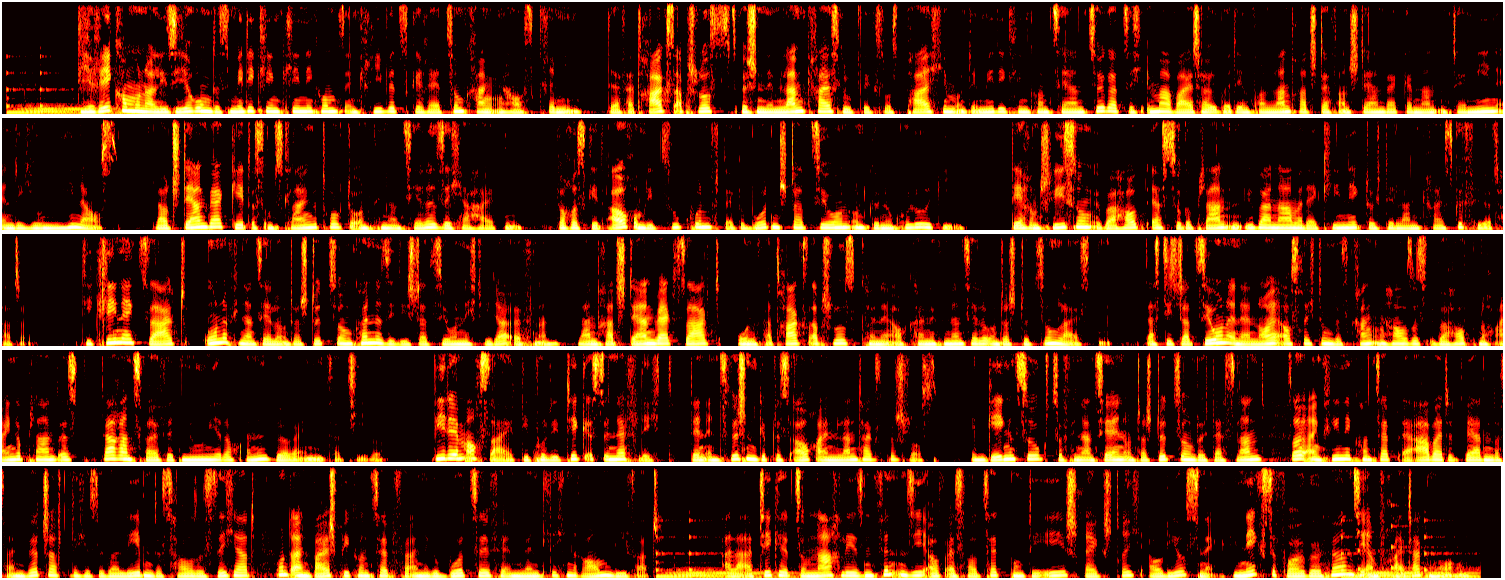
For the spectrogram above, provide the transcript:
Die Rekommunalisierung des Mediclin-Klinikums in Kriwitz gerät zum Krankenhauskrimi. Der Vertragsabschluss zwischen dem Landkreis Ludwigslust-Parchim und dem Mediclin-Konzern zögert sich immer weiter über den von Landrat Stefan Sternberg genannten Termin Ende Juni hinaus. Laut Sternberg geht es ums Kleingedruckte und finanzielle Sicherheiten. Doch es geht auch um die Zukunft der Geburtenstation und Gynäkologie, deren Schließung überhaupt erst zur geplanten Übernahme der Klinik durch den Landkreis geführt hatte. Die Klinik sagt, ohne finanzielle Unterstützung könne sie die Station nicht wieder öffnen. Landrat Sternberg sagt, ohne Vertragsabschluss könne er auch keine finanzielle Unterstützung leisten. Dass die Station in der Neuausrichtung des Krankenhauses überhaupt noch eingeplant ist, daran zweifelt nun jedoch eine Bürgerinitiative. Wie dem auch sei, die Politik ist in der Pflicht, denn inzwischen gibt es auch einen Landtagsbeschluss. Im Gegenzug zur finanziellen Unterstützung durch das Land soll ein Klinikkonzept erarbeitet werden, das ein wirtschaftliches Überleben des Hauses sichert und ein Beispielkonzept für eine Geburtshilfe im ländlichen Raum liefert. Alle Artikel zum Nachlesen finden Sie auf svz.de-audiosnack. Die nächste Folge hören Sie am Freitagmorgen.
